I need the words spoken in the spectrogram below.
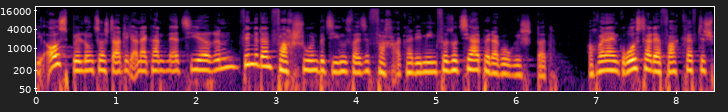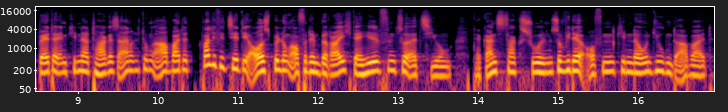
Die Ausbildung zur staatlich anerkannten Erzieherin findet an Fachschulen bzw. Fachakademien für Sozialpädagogik statt. Auch wenn ein Großteil der Fachkräfte später in Kindertageseinrichtungen arbeitet, qualifiziert die Ausbildung auch für den Bereich der Hilfen zur Erziehung, der Ganztagsschulen sowie der offenen Kinder- und Jugendarbeit.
